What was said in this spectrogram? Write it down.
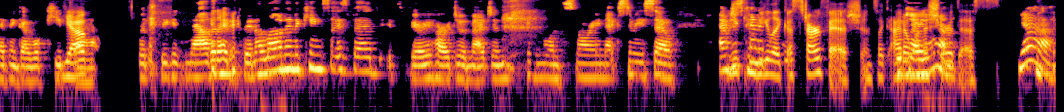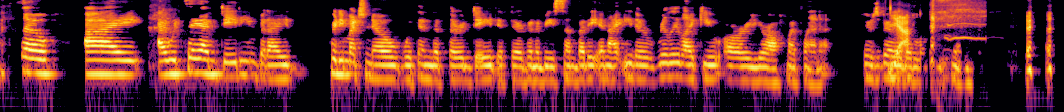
I think I will keep yep. that but because now that I've been alone in a king size bed, it's very hard to imagine anyone snoring next to me. So I'm just going to be like a starfish. And it's like, I don't want to share this. Yeah. So I, I would say I'm dating, but I pretty much know within the third date if they're going to be somebody and I either really like you or you're off my planet. There's very yeah. little.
